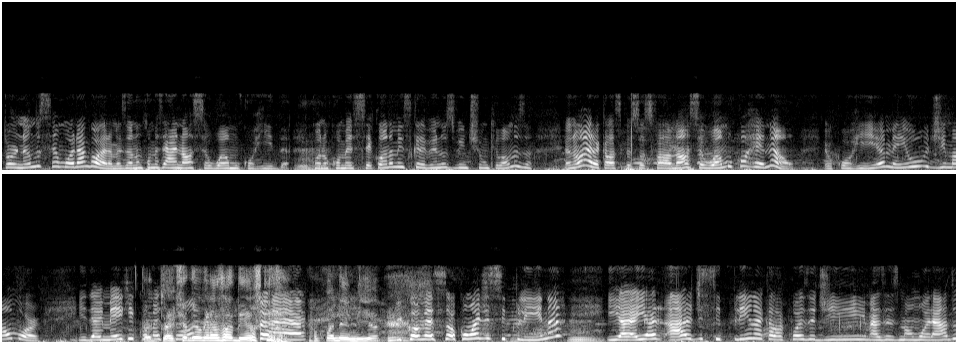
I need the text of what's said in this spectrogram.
tornando-se amor agora, mas eu não comecei, ai, ah, nossa, eu amo corrida. Uhum. Quando eu comecei, quando eu me inscrevi nos 21 quilômetros, eu não era aquelas pessoas que falam, nossa, eu amo correr, não eu corria meio de mau humor. E daí meio que começou. Tanto é que você deu graças a Deus que é. a pandemia. E começou com a disciplina. Hum. E aí a, a, disciplina, aquela coisa de às vezes mal-humorado,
